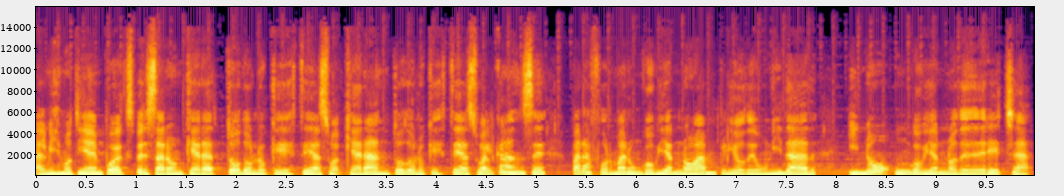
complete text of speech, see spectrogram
Al mismo tiempo, expresaron que, hará todo lo que, esté a su, que harán todo lo que esté a su alcance para formar un gobierno amplio de unidad y no un gobierno de derecha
